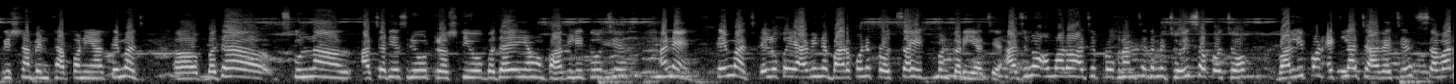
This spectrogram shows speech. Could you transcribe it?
કૃષ્ણાબેન થાપણિયા તેમજ બધા સ્કૂલના આચાર્યશ્રીઓ, ટ્રસ્ટીઓ બધાએ અહીંયા ભાગ લીધો છે. અને તેમજ એ લોકોએ આવીને બાળકોને પ્રોત્સાહિત પણ કર્યા છે. આજનો અમારો આ જે પ્રોગ્રામ છે, તમે જોઈ શકો છો. વાલી પણ એટલા જ આવે છે. સવાર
